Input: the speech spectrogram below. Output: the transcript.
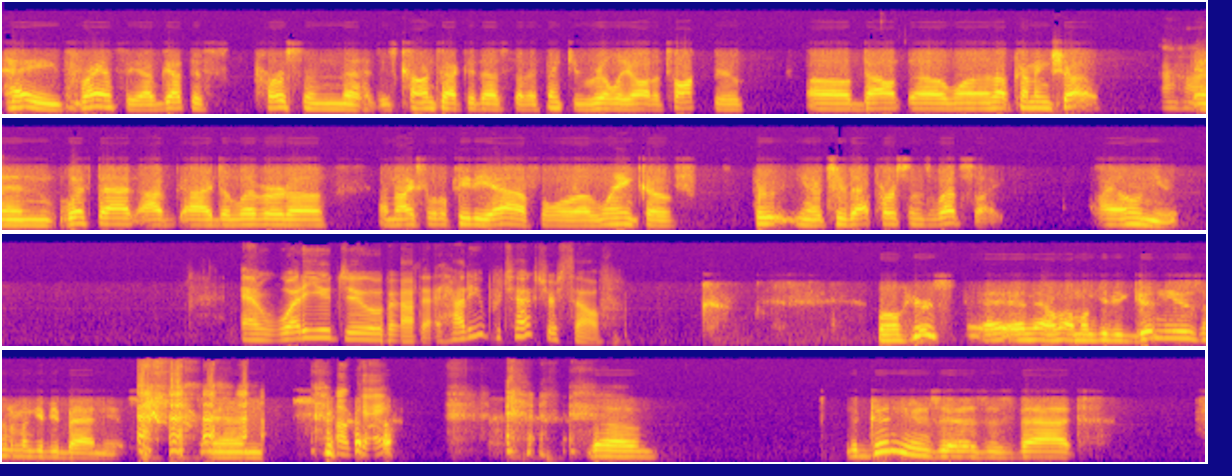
hey francie i've got this person that has contacted us that i think you really ought to talk to uh, about uh, one an upcoming show. Uh-huh. and with that i've i delivered a a nice little pdf or a link of who you know to that person's website. I own you And what do you do about that? How do you protect yourself? Well, here's, and I'm, I'm going to give you good news and I'm going to give you bad news. and okay. the the good news is is that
